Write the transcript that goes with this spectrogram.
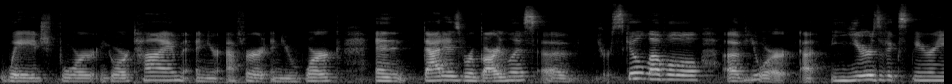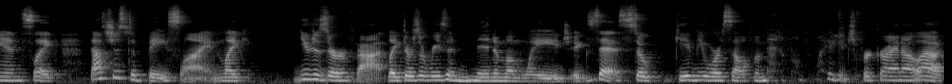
wage for your time and your effort and your work and that is regardless of your skill level of your uh, years of experience like that's just a baseline like you deserve that like there's a reason minimum wage exists so give yourself a minimum wage for crying out loud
